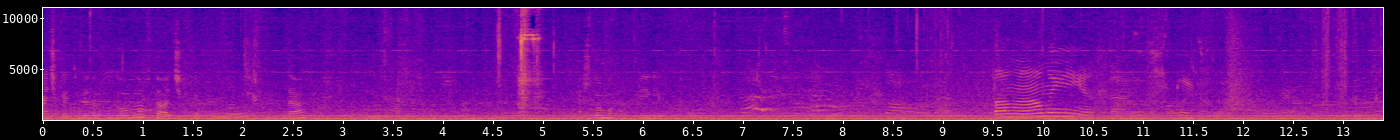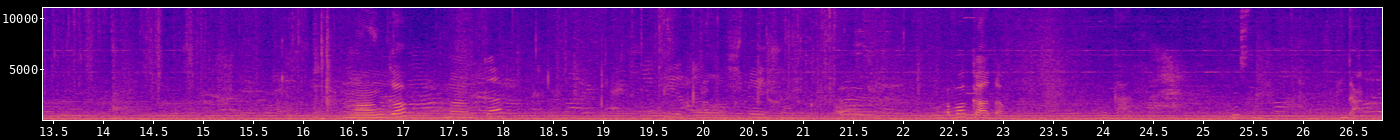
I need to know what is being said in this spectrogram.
Тачка, Тебе так удобно в тачке? Да? А что мы купили? Бананы это Манго. Манго. Это что еще? Авокадо. Авокадо. Вкусно? Да.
